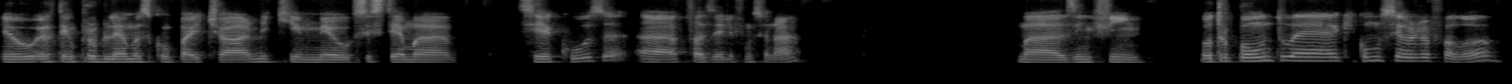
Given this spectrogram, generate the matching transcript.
Eu, eu tenho problemas com o PyCharm, que meu sistema se recusa a fazer ele funcionar. Mas, enfim. Outro ponto é que, como o senhor já falou,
